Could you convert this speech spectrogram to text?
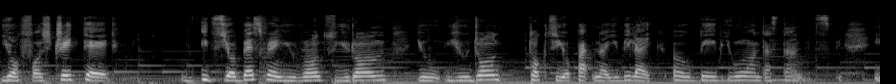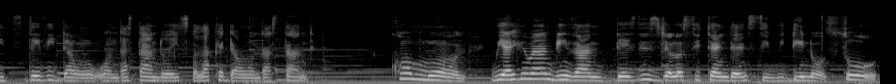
you're frustrated, it's your best friend you run to. You don't you you don't talk to your partner. You be like, oh babe, you won't understand. It's it's David that will understand, or it's Folake that will understand. Come on, we are human beings, and there's this jealousy tendency within us. So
